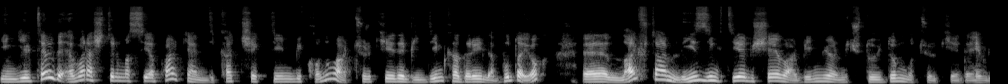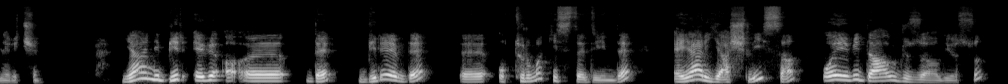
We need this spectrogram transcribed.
İngiltere'de ev araştırması yaparken dikkat çektiğim bir konu var. Türkiye'de bildiğim kadarıyla bu da yok. E, lifetime leasing diye bir şey var. Bilmiyorum hiç duydun mu Türkiye'de evler için? Yani bir evi e, de bir evde e, oturmak istediğinde eğer yaşlıysan o evi daha ucuza alıyorsun.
